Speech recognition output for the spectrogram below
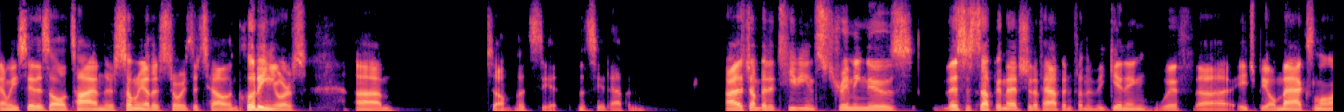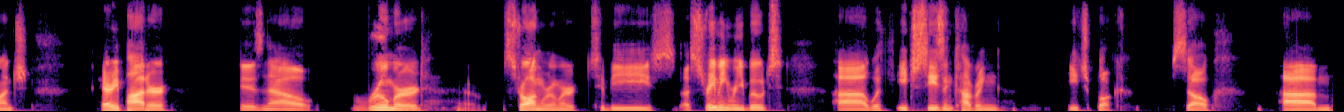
and we say this all the time, there's so many other stories to tell, including yours. Um, so let's see it. Let's see it happen. All right, let's jump into TV and streaming news. This is something that should have happened from the beginning with uh, HBO Max launch. Harry Potter is now rumored, strong rumor, to be a streaming reboot uh, with each season covering each book. So um,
